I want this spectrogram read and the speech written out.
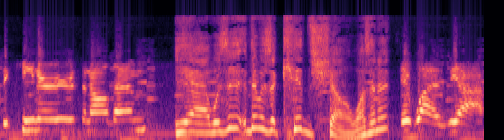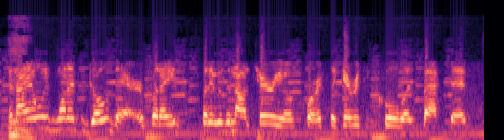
the Keeners and all them. Yeah. Was it? There was a kids show, wasn't it? It was, yeah. And I always wanted to go there, but I but it was in Ontario, of course, like everything cool was back then.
